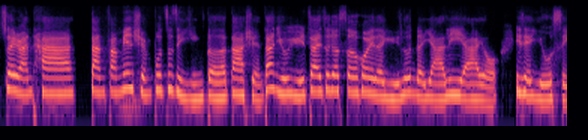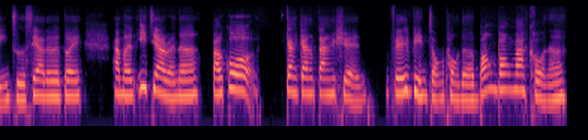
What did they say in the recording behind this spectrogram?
虽然他单方面宣布自己赢得了大选，但由于在这个社会的舆论的压力啊，还有一些游行之下，对不对？他们一家人呢，包括刚刚当选。菲律宾总统的邦邦马可呢，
